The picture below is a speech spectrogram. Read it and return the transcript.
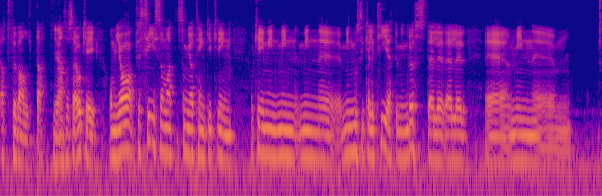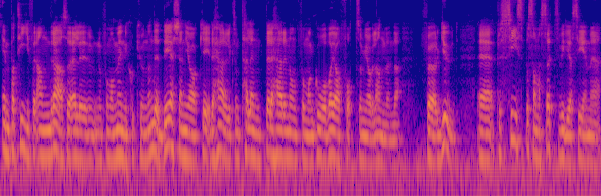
att förvalta. Yeah. Alltså såhär, okej, okay, om jag, precis som, att, som jag tänker kring Okej, okay, min, min, min, eh, min musikalitet och min röst eller, eller eh, min eh, empati för andra, alltså, eller någon form av människokunnande. Det känner jag, okej, okay, det här är liksom talenter, det här är någon form av gåva jag har fått som jag vill använda för Gud. Eh, precis på samma sätt vill jag se med,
